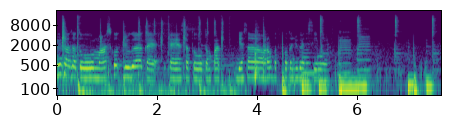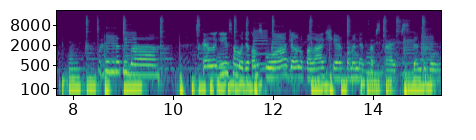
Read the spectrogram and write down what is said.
ini salah satu maskot juga kayak kayak satu tempat biasa orang foto-foto juga di sini. Mari kita tiba. Sekali lagi ajak kamu semua jangan lupa like, share, komen dan subscribe dan dukung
